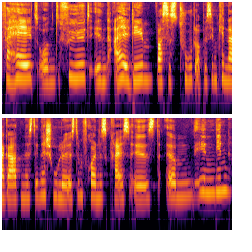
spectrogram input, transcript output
verhält und fühlt in all dem, was es tut, ob es im Kindergarten ist, in der Schule ist, im Freundeskreis ist, ähm, in den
